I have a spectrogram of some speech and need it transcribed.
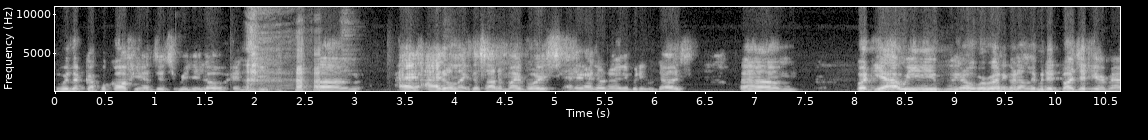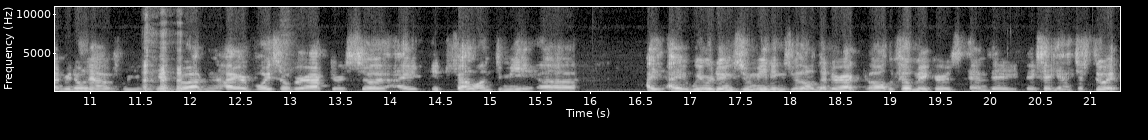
with a cup of coffee, hence it's really low and deep. um, I, I don't like the sound of my voice. I, I don't know anybody who does. Um, but yeah, we, we you know we're running on a limited budget here, man. We don't have we, we can't go out and hire voiceover actors. So I it fell onto me. Uh, I, I we were doing Zoom meetings with all the direct all the filmmakers, and they they said, yeah, just do it.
